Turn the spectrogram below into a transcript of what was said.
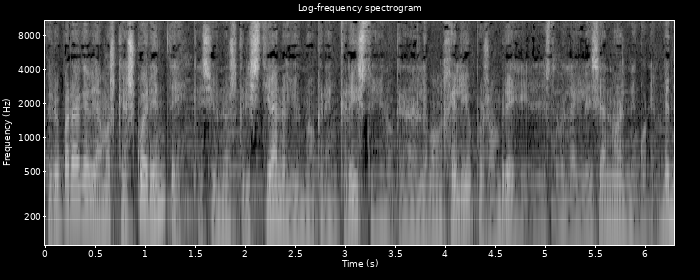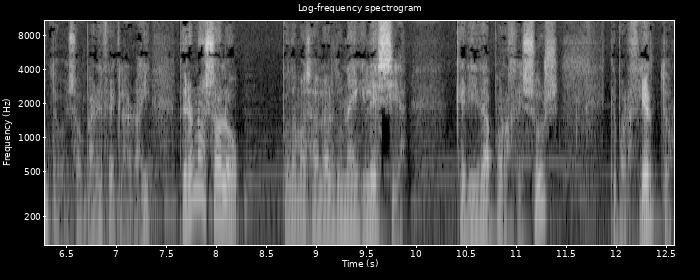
pero para que veamos que es coherente, que si uno es cristiano y uno cree en Cristo y uno cree en el Evangelio, pues hombre, esto de la Iglesia no es ningún invento, eso parece claro ahí. Pero no solo podemos hablar de una Iglesia querida por Jesús, que por cierto,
